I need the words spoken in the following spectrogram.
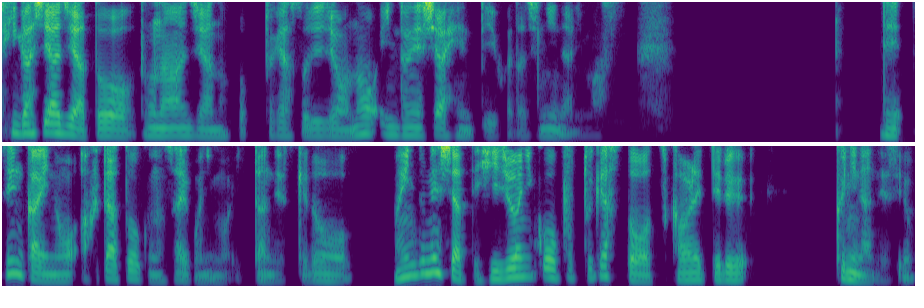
東アジアと東南アジアのポッドキャスト事情のインドネシア編っていう形になります。で、前回のアフタートークの最後にも言ったんですけど、まあ、インドネシアって非常にこう、ポッドキャストを使われてる国なんですよ。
